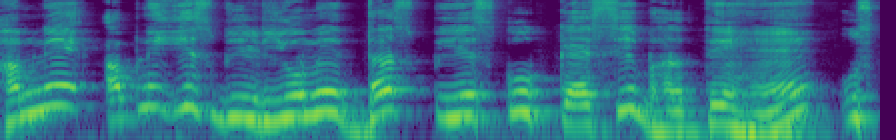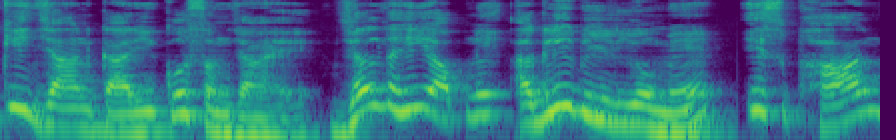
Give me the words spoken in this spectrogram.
हमने अपने इस वीडियो में 10 पेज को कैसे भरते हैं, उसकी जानकारी को समझा है। जल्द ही अपनी अगली वीडियो में इस फॉर्म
